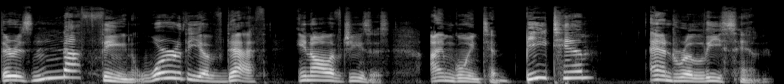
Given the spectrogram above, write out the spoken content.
There is nothing worthy of death in all of Jesus. I'm going to beat him and release him.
